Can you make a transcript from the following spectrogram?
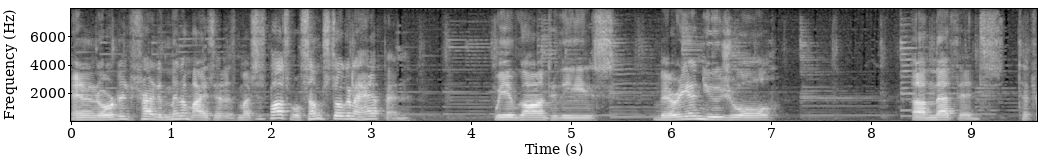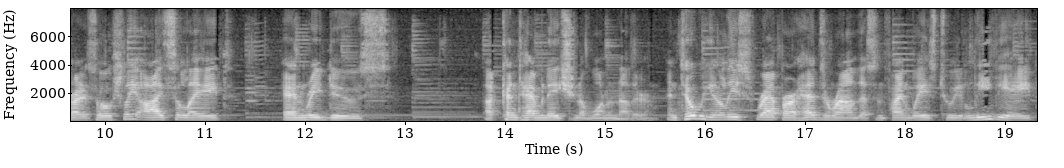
And in order to try to minimize that as much as possible, some's still going to happen. We have gone to these very unusual uh, methods to try to socially isolate and reduce a contamination of one another until we can at least wrap our heads around this and find ways to alleviate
